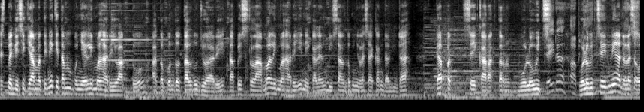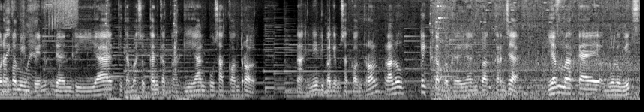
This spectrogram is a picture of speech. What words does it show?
ekspedisi kiamat ini kita mempunyai lima hari waktu ataupun total tujuh hari. Tapi selama lima hari ini kalian bisa untuk menyelesaikan dan udah dapat si karakter Wolowitz. Wolowitz ini adalah seorang pemimpin dan dia kita masukkan ke bagian pusat kontrol. Nah ini di bagian pusat kontrol lalu klik ke bagian bekerja dia memakai Wolowitz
